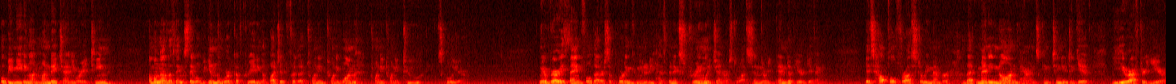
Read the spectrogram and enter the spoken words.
will be meeting on Monday, January 18. Among other things, they will begin the work of creating a budget for the 2021-2022 school year. We are very thankful that our supporting community has been extremely generous to us in the end of year giving. It's helpful for us to remember that many non-parents continue to give year after year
